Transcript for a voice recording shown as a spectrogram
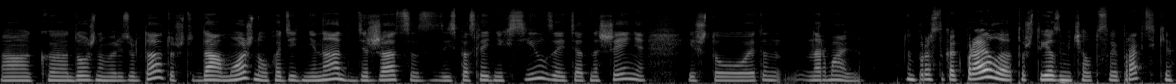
а, к должному результату, что да, можно уходить, не надо держаться из последних сил за эти отношения, и что это нормально. Ну, просто, как правило, то, что я замечала по своей практике,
